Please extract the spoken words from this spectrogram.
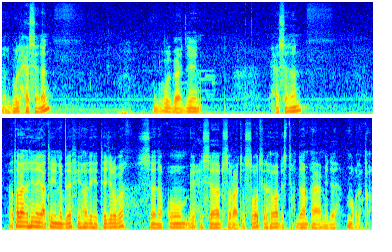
فنقول حسنا. نقول بعدين حسنا. طبعا هنا يعطيني نبذة في هذه التجربة. سنقوم بحساب سرعة الصوت في الهواء باستخدام أعمدة مغلقة.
